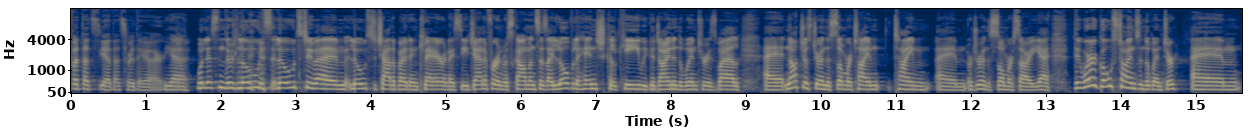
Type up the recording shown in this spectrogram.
but that's yeah, that's where they are. Yeah. Well, listen, there's loads, loads to um, loads to chat about in Clare, and I see Jennifer in Roscommon says I love Lahinch, Kilkee. We go down in the winter as well, uh, not just during the summer time, time um, or during the summer. Sorry, yeah, they were ghost towns in the winter, um,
